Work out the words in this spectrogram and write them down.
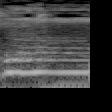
berganja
